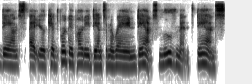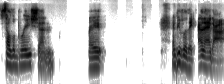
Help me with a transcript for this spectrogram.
dance at your kid's birthday party, dance in the rain, dance, movement, dance, celebration, right? And people are like, oh my God,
